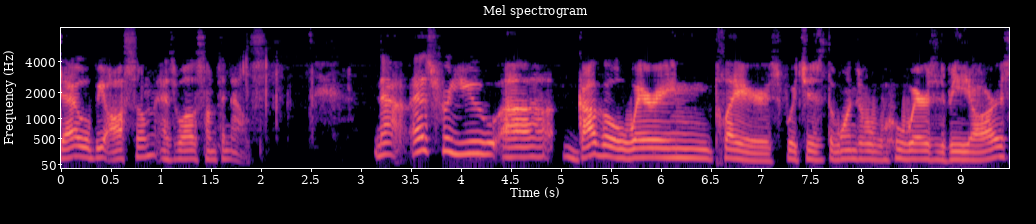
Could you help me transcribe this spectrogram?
that would be awesome as well as something else. Now, as for you uh, goggle wearing players, which is the ones who, who wears the VRs,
